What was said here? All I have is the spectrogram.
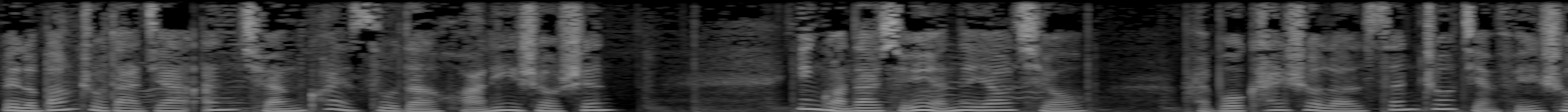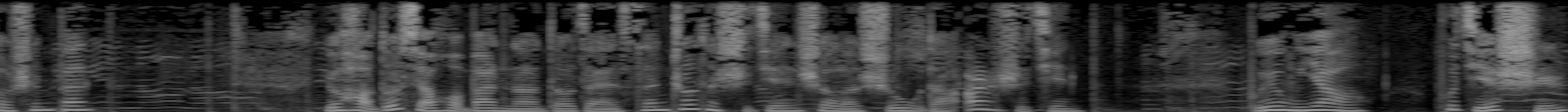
为了帮助大家安全、快速的华丽瘦身，应广大学员的要求，海波开设了三周减肥瘦身班。有好多小伙伴呢，都在三周的时间瘦了十五到二十斤，不用药，不节食，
